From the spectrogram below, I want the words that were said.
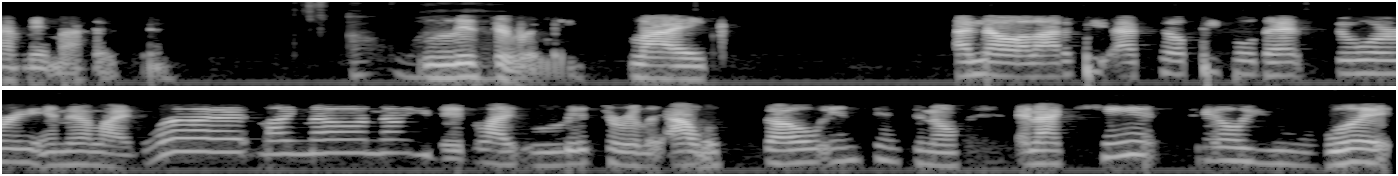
I met my husband. Oh, wow. Literally, like I know a lot of people. I tell people that story, and they're like, "What? Like, no, no, you did." Like, literally, I was so intentional, and I can't tell you what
